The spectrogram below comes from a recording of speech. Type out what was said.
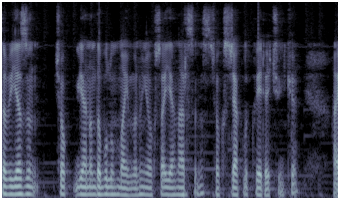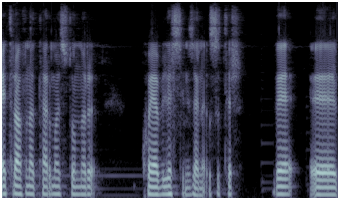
Tabi yazın çok yanında bulunmayın bunun yoksa yanarsınız. Çok sıcaklık veriyor çünkü. Ha, etrafına termal stonları koyabilirsiniz hani ısıtır. Ve e,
